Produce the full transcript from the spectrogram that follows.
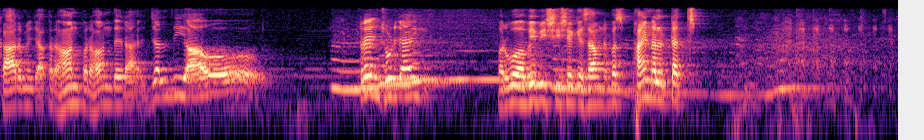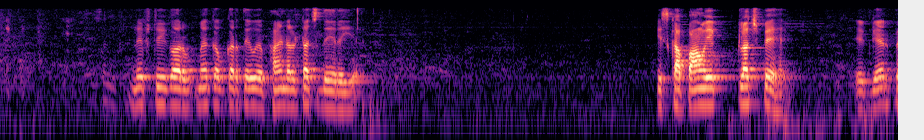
कार में जाकर हॉर्न पर हॉर्न दे रहा है, जल्दी आओ। ट्रेन छूट जाएगी। और वो अभी भी शीशे के सामने, बस फाइनल टच लिपस्टिक और मेकअप करते हुए फाइनल टच दे रही है। इसका पाँव एक क्लच पे है, एक गेयर पे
